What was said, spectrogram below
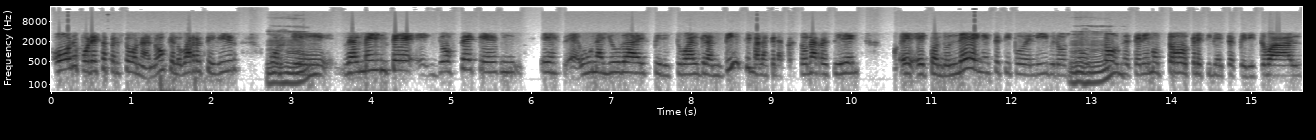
oro por esa persona, ¿no? Que lo va a recibir porque realmente eh, yo sé que es, eh, una ayuda espiritual grandísima la que las personas reciben eh, cuando leen este tipo de libros, donde tenemos todo crecimiento espiritual,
